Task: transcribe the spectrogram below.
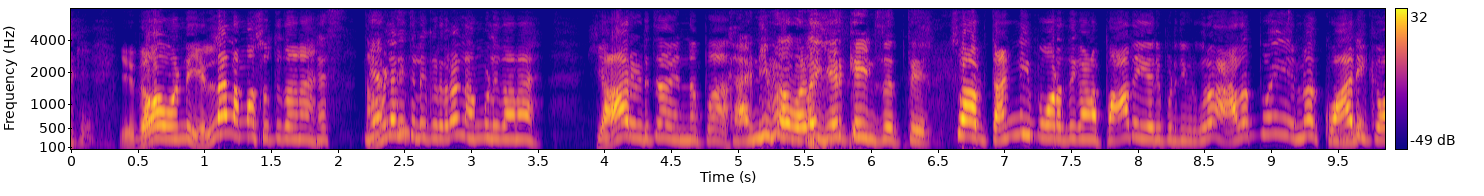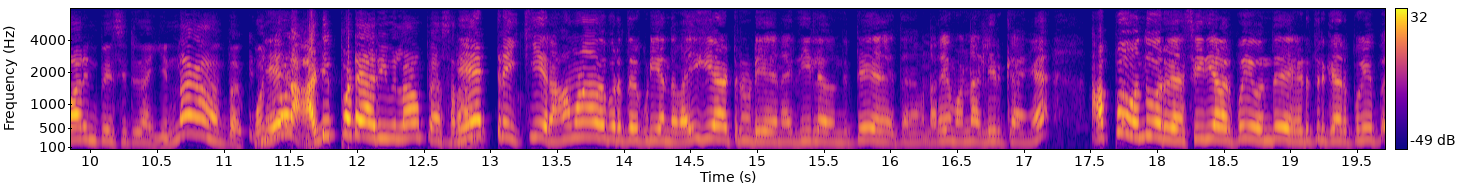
ஏதோ ஒண்ணு எல்லாம் நம்ம சொத்து தானே. தமிழகத்துல இருக்கிறதெல்லாம் நம்மளு தானே. யார் எடுத்தா என்னப்பா? கனிம வளம் இயற்கையின் சொத்து. சோ தண்ணி போறதுக்கான பாதை ஏற்படுத்தி கொடுக்குறோம். அதை போய் என்ன குவாரி குவாரின்னு பேசிட்டு இருக்காங்க. என்ன இப்ப கொஞ்சம் அடிப்படை அறிவு இல்லாம பேசுறாங்க. நேற்றைக்கு ராமநாதபுரத்தில் கூடிய அந்த வைகை ஆற்றினுடைய நதியில வந்துட்டு நிறைய மண் அள்ளியிருக்காங்க. அப்போ வந்து ஒரு செய்தியாளர் போய் வந்து எடுத்திருக்காரு. போய்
